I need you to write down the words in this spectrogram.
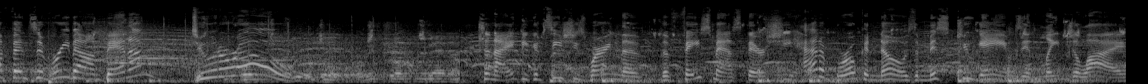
offensive rebound. Banham, two in a row. Tonight, you can see she's wearing the, the face mask there. She had a broken nose and missed two games in late July.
